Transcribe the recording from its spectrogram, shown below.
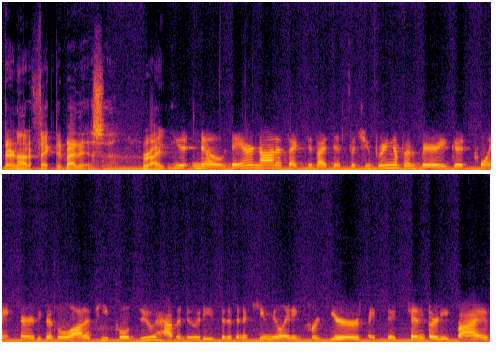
they're not affected by this, right? You, no, they are not affected by this, but you bring up a very good point, Terry, because a lot of people do have annuities that have been accumulating for years. Maybe they 1035,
